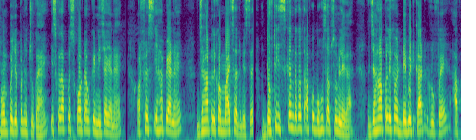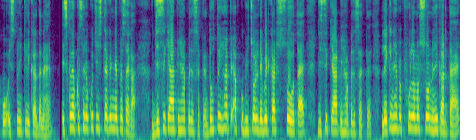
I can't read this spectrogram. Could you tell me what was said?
होम पेज ओपन हो चुका है। इसके बाद आपको स्कॉट डाउन के नीचे जाना है और फिर यहाँ पे आना है, जहाँ पे लिखा माई सर्विस दोस्तों, इसके अंतर्गत आपको बहुत सा ऑप्शन मिलेगा, जहाँ पर लिखा डेबिट कार्ड रुपए, आपको इस पर ही क्लिक कर देना है। इसके बाद क्वेश्चन कुछ इस तरह नहीं जाएगा जिससे कि आप यहाँ पे देख सकते हैं। दोस्तों, यहाँ पे आपको विचुअल डेबिट कार्ड शो होता है, जिससे कि आप यहाँ पे देख सकते हैं। लेकिन यहाँ पे फुल नंबर शो नहीं करता है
